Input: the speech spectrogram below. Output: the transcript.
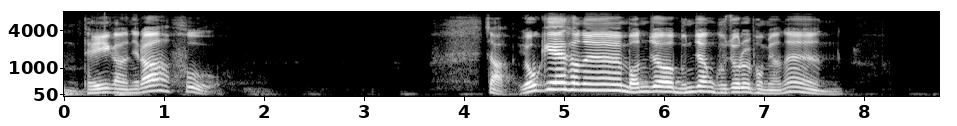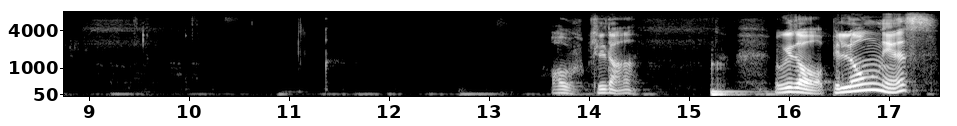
음, day가 아니라 who. 자, 여기에서는 먼저 문장 구조를 보면은 어우, 길다. 여기서 belongingness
